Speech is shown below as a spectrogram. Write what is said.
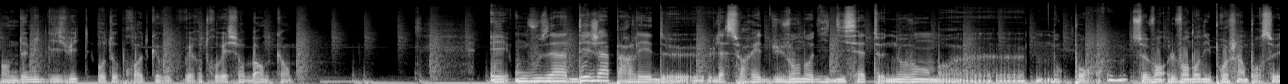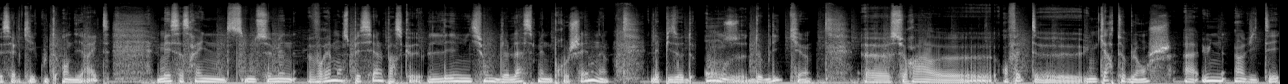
en 2018, autoprod que vous pouvez retrouver sur Bandcamp. Et on vous a déjà parlé de la soirée du vendredi 17 novembre, euh, ce, le vendredi prochain pour ceux et celles qui écoutent en direct. Mais ça sera une, semaine vraiment spéciale parce que l'émission de la semaine prochaine, l'épisode 11 d'Oblique, euh, sera euh, en fait une carte blanche à une invitée,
